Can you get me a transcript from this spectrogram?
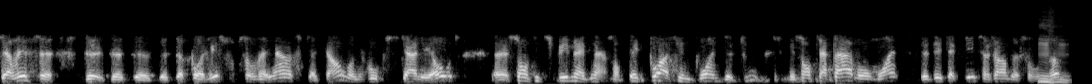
services de, de, de, police ou de surveillance quelconque, au niveau fiscal et autres, euh, sont équipés maintenant. Ils sont peut-être pas à une pointe de tout, mais sont capables au moins de détecter ce genre de choses-là. Mhm.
